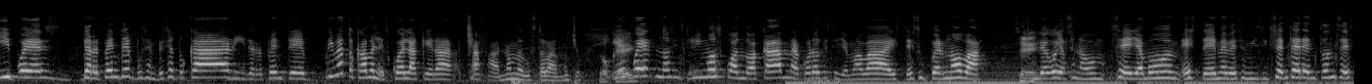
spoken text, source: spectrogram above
Y pues de repente pues empecé a tocar y de repente, primero tocaba en la escuela que era chafa, no me gustaba mucho. Y después nos inscribimos cuando acá me acuerdo que se llamaba este Supernova. Sí. Y luego ya se, llamó- se llamó este MBS Music Center, entonces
